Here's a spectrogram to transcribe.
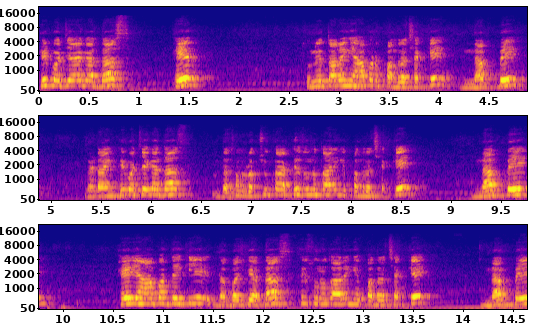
फिर बच जाएगा दस। फिर शून्य उतारेंगे यहाँ पर पंद्रह छक्के, नब्बे घटाएँगे फिर बचेगा दस, दशमलव लग चुका है, फिर शून्य उतारेंगे पंद्रह छक्के, नब्बे, फिर यहाँ पर देखिए बच गया दस, फिर शून्य उतारेंगे पंद्रह छक्के, नब्बे,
